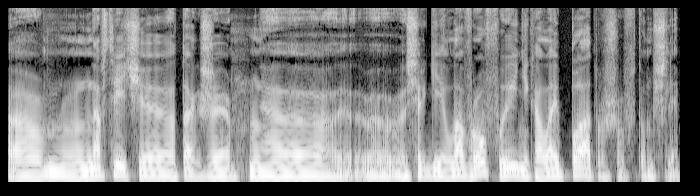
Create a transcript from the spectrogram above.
Э, на встрече также Сергей Лавров и Николай Патрушев в том числе.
